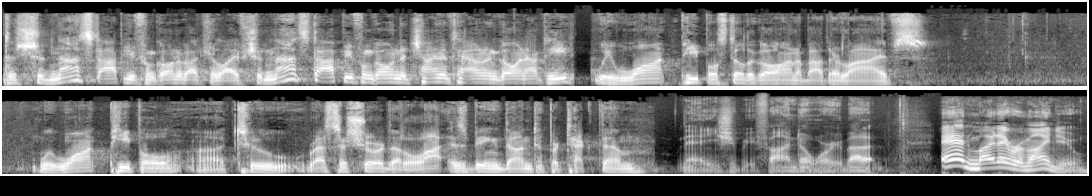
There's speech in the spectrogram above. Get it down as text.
This should not stop you from going about your life, should not stop you from going to Chinatown and going out to eat. We want people still to go on about their lives. We want people uh, to rest assured that a lot is being done to protect them. Yeah, you should be fine. Don't worry about it. And might I remind you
